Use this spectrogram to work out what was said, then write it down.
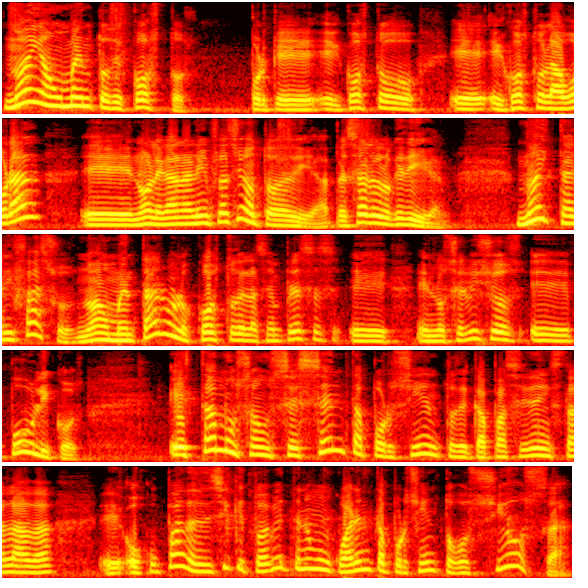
No hay aumentos de costos, porque el costo, eh, el costo laboral eh, no le gana a la inflación todavía, a pesar de lo que digan. No hay tarifazos, no aumentaron los costos de las empresas eh, en los servicios públicos. Estamos a un 60% de capacidad instalada eh, ocupada, es decir, que todavía tenemos un 40% ociosa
